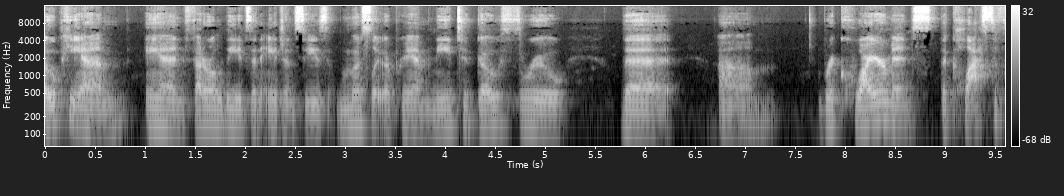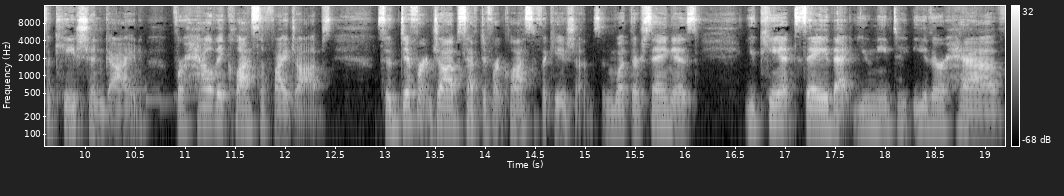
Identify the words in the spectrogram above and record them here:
OPM and federal leads and agencies, mostly OPM, need to go through the um, requirements, the classification guide for how they classify jobs. So different jobs have different classifications. And what they're saying is you can't say that you need to either have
